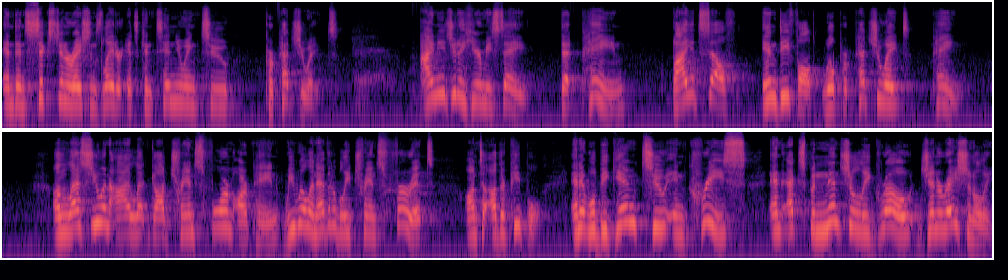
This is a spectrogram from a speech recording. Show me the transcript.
And then six generations later, it's continuing to perpetuate. I need you to hear me say that pain by itself, in default, will perpetuate pain. Unless you and I let God transform our pain, we will inevitably transfer it onto other people. And it will begin to increase and exponentially grow generationally.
